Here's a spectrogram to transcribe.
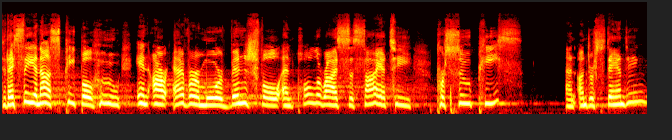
Do they see in us people who, in our ever more vengeful and polarized society, pursue peace and understanding?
